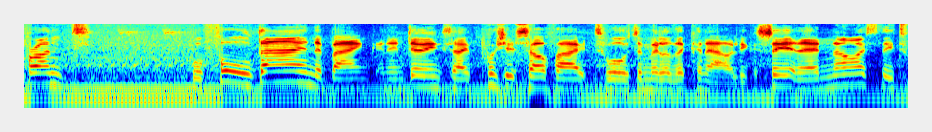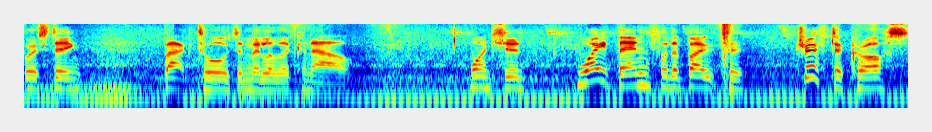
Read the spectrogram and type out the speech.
front will fall down the bank and in doing so push itself out towards the middle of the canal. You can see it there nicely twisting back towards the middle of the canal. Once you wait then for the boat to drift across,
